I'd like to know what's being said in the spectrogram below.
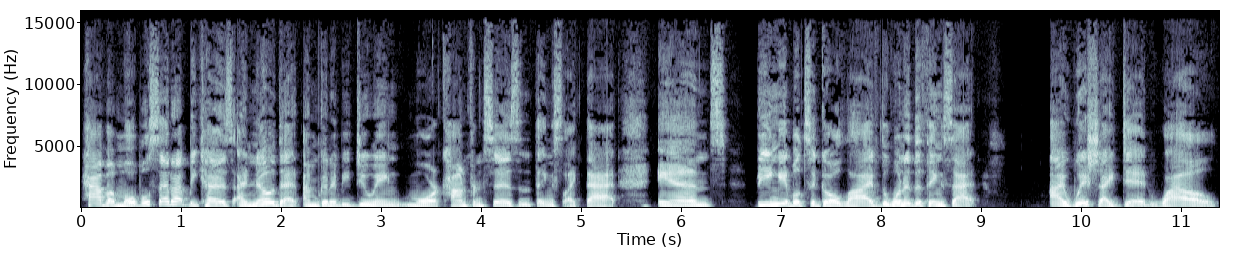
have a mobile setup because I know that I'm going to be doing more conferences and things like that, and being able to go live. The one of the things that I wish I did while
